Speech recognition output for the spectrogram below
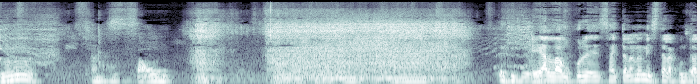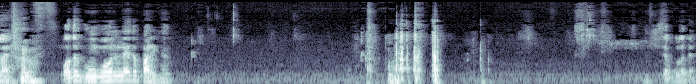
হুম শ্যাম্পু সাউন্ড এই আল্লাহ, উপরে সাইতলা না নিচতলা কোন তলায়? ওদের ঘুম ঘুম নিলে তো পারি না। হিসাবগুলো দেখ।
